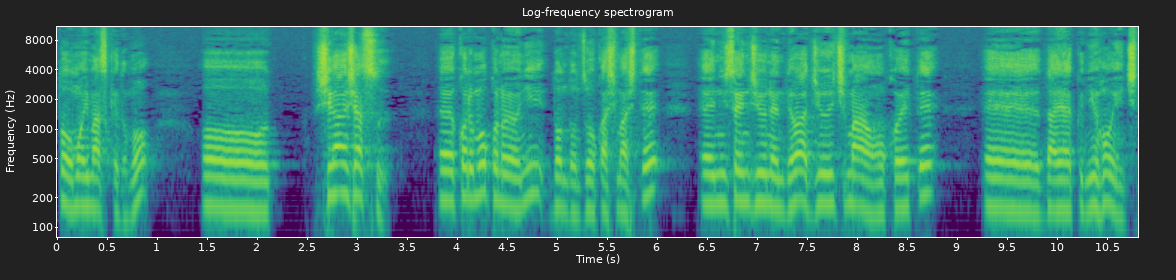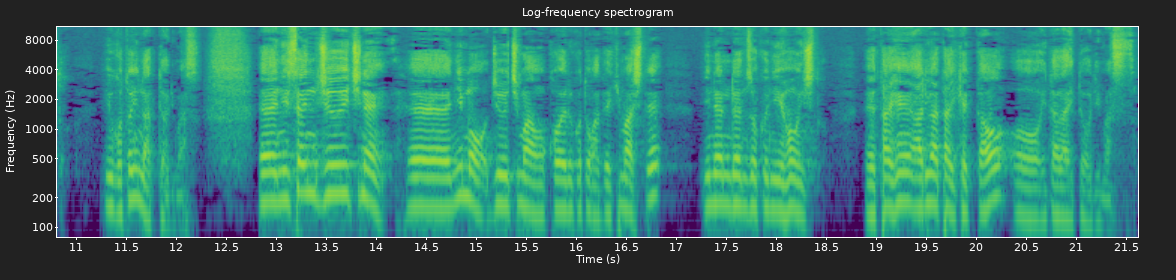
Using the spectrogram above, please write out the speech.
と思いますけども、志願者数、えー、これもこのようにどんどん増加しまして、えー、2010年では11万を超えて、えー、大学日本一ということになっております。えー、2011年、えー、にも11万を超えることができまして、2年連続日本一とえ大変ありがたい結果をいただいております。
